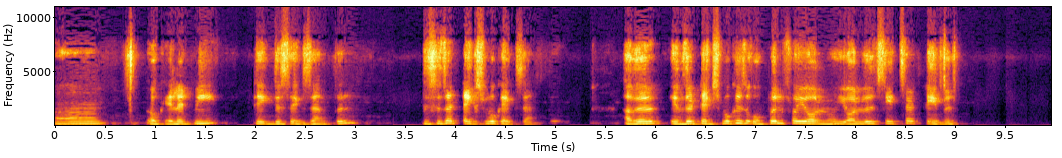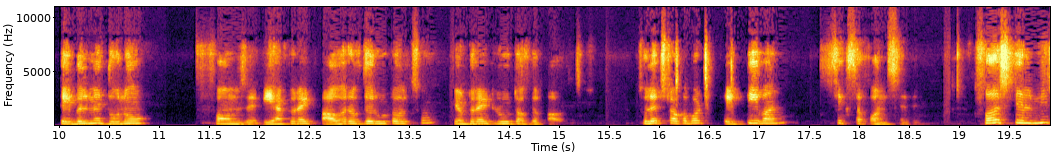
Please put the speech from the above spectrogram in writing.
Um, okay, let me take this example. This is a textbook example. Agar, if the textbook is open for you all, know, you all will see it's a table. Table में दोनों forms है. We have to write power of the root also. We have to write root of the power. So let's talk about 81 6 upon 7. First tell me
